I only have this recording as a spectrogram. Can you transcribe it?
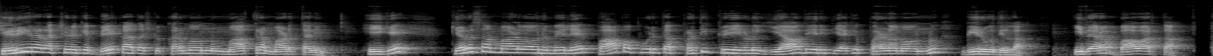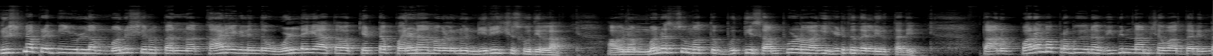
ಶರೀರ ರಕ್ಷಣೆಗೆ ಬೇಕಾದಷ್ಟು ಕರ್ಮವನ್ನು ಮಾತ್ರ ಮಾಡುತ್ತಾನೆ. ಹೀಗೆ ಕೆಲಸ ಮಾಡುವವನ ಮೇಲೆ ಪಾಪಪೂರಿತ ಪ್ರತಿಕ್ರಿಯೆಗಳು ಯಾವುದೇ ರೀತಿಯಾಗಿ ಪರಿಣಾಮವನ್ನು ಬೀರುವುದಿಲ್ಲ. ಇದರ ಭಾವಾರ್ಥ, ಕೃಷ್ಣ ಪ್ರಜ್ಞೆಯುಳ್ಳ ಮನುಷ್ಯನು ತನ್ನ ಕಾರ್ಯಗಳಿಂದ ಒಳ್ಳೆಯ ಅಥವಾ ಕೆಟ್ಟ ಪರಿಣಾಮಗಳನ್ನು ನಿರೀಕ್ಷಿಸುವುದಿಲ್ಲ. ಅವನ ಮನಸ್ಸು ಮತ್ತು ಬುದ್ಧಿ ಸಂಪೂರ್ಣವಾಗಿ ಹಿಡಿತದಲ್ಲಿರುತ್ತದೆ. ತಾನು ಪರಮಪ್ರಭುವಿನ ವಿಭಿನ್ನಾಂಶವಾದ್ದರಿಂದ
